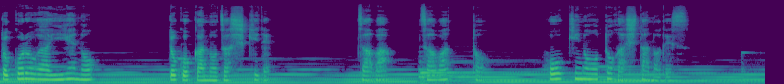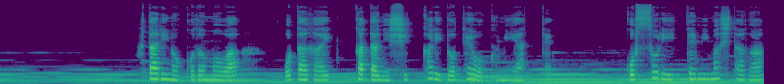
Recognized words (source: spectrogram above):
ところが家のどこかの座敷で、ざわざわっとほうきの音がしたのです。二人の子供はお互い肩にしっかりと手を組み合って、こっそり行ってみましたが、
